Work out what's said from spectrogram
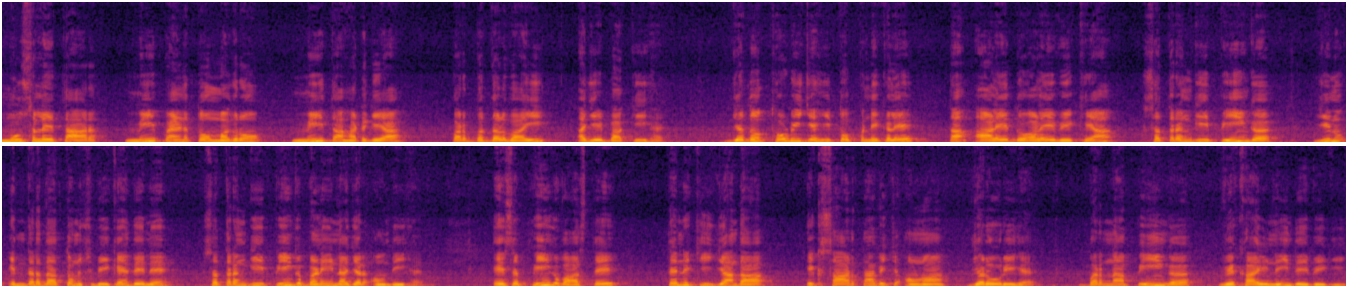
ਮੂਸਲੇ ਧਾਰ ਮੀਂਹ ਪੈਣ ਤੋਂ ਮਗਰੋਂ ਮੀਂਹ ਤਾਂ ਹਟ ਗਿਆ, ਪਰ ਬੱਦਲਵਾਈ ਅਜੇ ਬਾਕੀ ਹੈ। ਜਦੋਂ ਥੋੜੀ ਜਿਹੀ ਧੁੱਪ ਨਿਕਲੇ ਤਾਂ ਆਲੇ ਦੁਆਲੇ ਵੇਖਿਆ ਸਤਰੰਗੀ ਪੀਂਗ ਜਿਹਨੂੰ ਇੰਦਰ ਦਾ ਧੁਨਸ ਵੀ ਕਹਿੰਦੇ ਨੇ, ਸਤਰੰਗੀ ਪੀਂਗ ਬਣੀ ਨਜ਼ਰ ਆਉਂਦੀ ਹੈ। ਇਸ ਪੀਂਘ ਵਾਸਤੇ ਤਿੰਨ ਚੀਜ਼ਾਂ ਦਾ ਇਕਸਾਰਤਾ ਵਿੱਚ ਆਉਣਾ ਜ਼ਰੂਰੀ ਹੈ। ਵਰਨਾ ਪੀਂਘ ਵਿਖਾਈ ਨਹੀਂ ਦੇਵੇਗੀ।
